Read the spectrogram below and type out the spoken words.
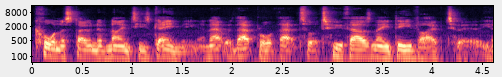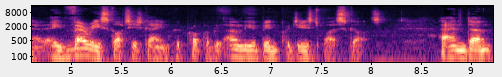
cornerstone of 90s gaming, and that that brought that sort of 2000 AD vibe to it. You know, a very Scottish game could probably only have been produced by Scots, and um,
